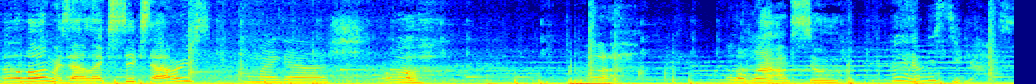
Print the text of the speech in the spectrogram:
How long was that? Like six hours? Oh my gosh. Oh. Oh, oh wow, I'm so. Hey, I missed you guys.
